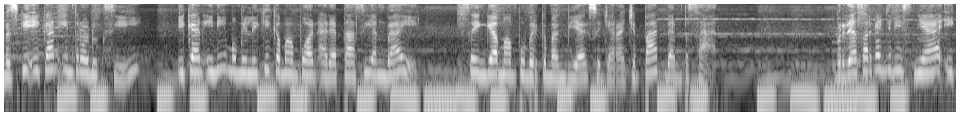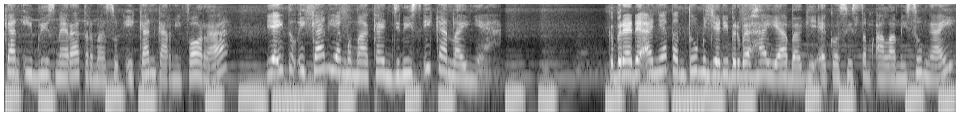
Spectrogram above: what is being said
Meski ikan introduksi, ikan ini memiliki kemampuan adaptasi yang baik, sehingga mampu berkembang biak secara cepat dan pesat. Berdasarkan jenisnya, ikan iblis merah termasuk ikan karnivora, yaitu ikan yang memakan jenis ikan lainnya. Keberadaannya tentu menjadi berbahaya bagi ekosistem alami sungai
